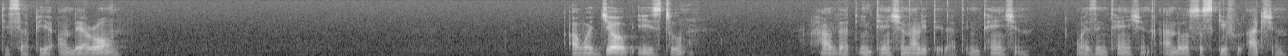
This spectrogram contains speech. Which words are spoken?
disappear on their own. Our job is to have that intentionality, that intention, wise intention, and also skillful action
